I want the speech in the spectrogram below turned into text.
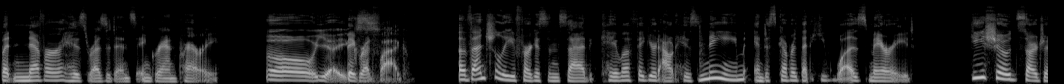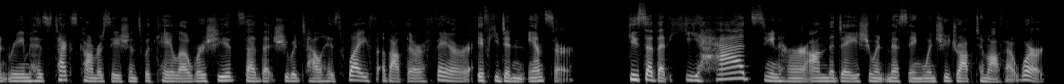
but never his residence in Grand Prairie. Oh, yeah. Big red flag. Eventually, Ferguson said Kayla figured out his name and discovered that he was married. He showed Sergeant Ream his text conversations with Kayla, where she had said that she would tell his wife about their affair if he didn't answer. He said that he had seen her on the day she went missing when she dropped him off at work,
